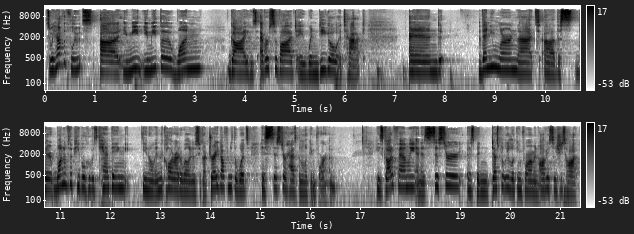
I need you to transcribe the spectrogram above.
so we have the flutes. Uh, you meet you meet the one guy who's ever survived a Wendigo attack, and then you learn that uh, this there one of the people who was camping, you know, in the Colorado wilderness who got dragged off into the woods. His sister has been looking for him. He's got a family, and his sister has been desperately looking for him, and obviously she's hot.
